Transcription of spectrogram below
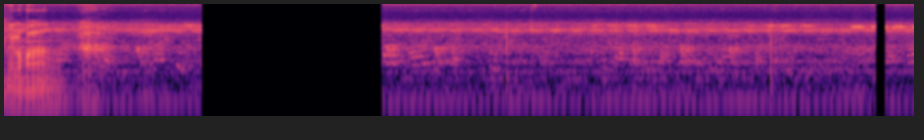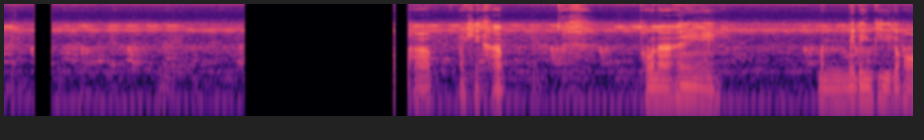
ไม่หรอมั้ง คครับ ภาวนาให้มันไม่เด้งพี่ก็พอ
